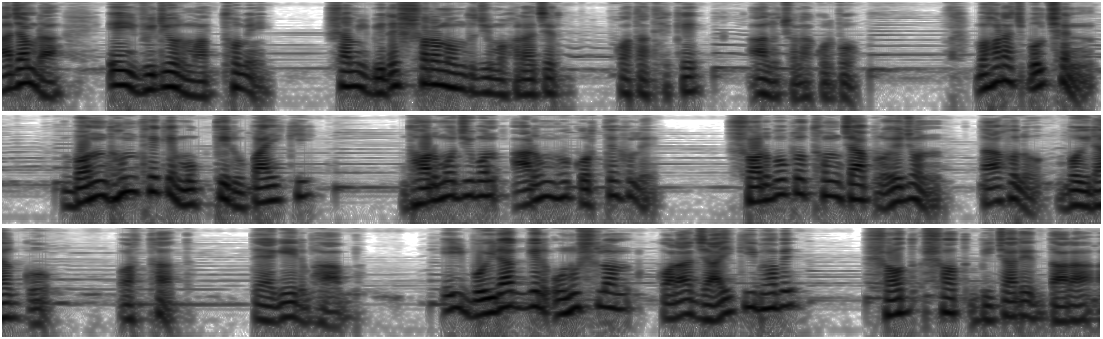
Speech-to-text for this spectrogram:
আজ আমরা এই ভিডিওর মাধ্যমে স্বামী বীরেশ্বরানন্দজি মহারাজের কথা থেকে আলোচনা করব। মহারাজ বলছেন, বন্ধন থেকে মুক্তির উপায় কি? ধর্মজীবন আরম্ভ করতে হলে সর্বপ্রথম যা প্রয়োজন তা হল বৈরাগ্য, অর্থাৎ ত্যাগের ভাব। এই বৈরাগ্যের অনুশীলন করা যায় কীভাবে? সৎ সৎ বিচারের দ্বারা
